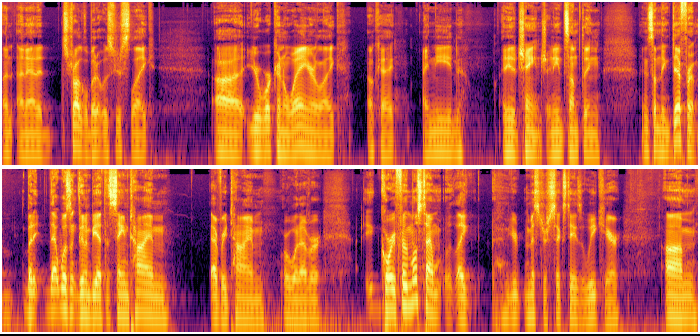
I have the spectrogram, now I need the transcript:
an, an added struggle but it was just like uh, you're working away and you're like, okay, I need, I need a change. I need something, need something different. But it, that wasn't going to be at the same time every time or whatever. Corey, for the most time, like you're Mr. Six Days a Week here. Um,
